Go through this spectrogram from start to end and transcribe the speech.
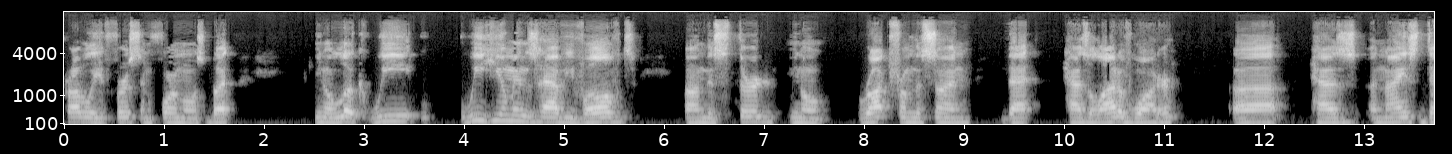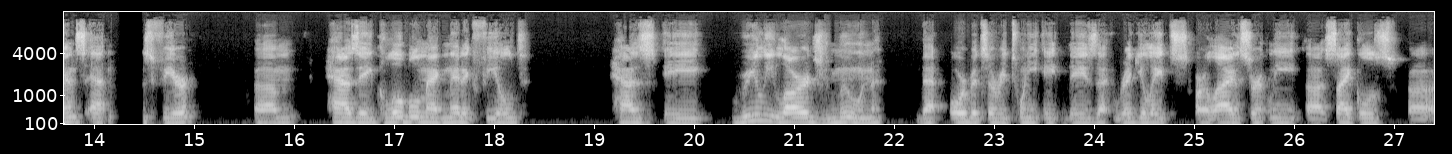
probably first and foremost. But you know, look, we we humans have evolved on this third, you know, rock from the sun that has a lot of water, uh, has a nice dense atmosphere, um, has a global magnetic field, has a really large moon that orbits every 28 days that regulates our lives, certainly uh, cycles, uh,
